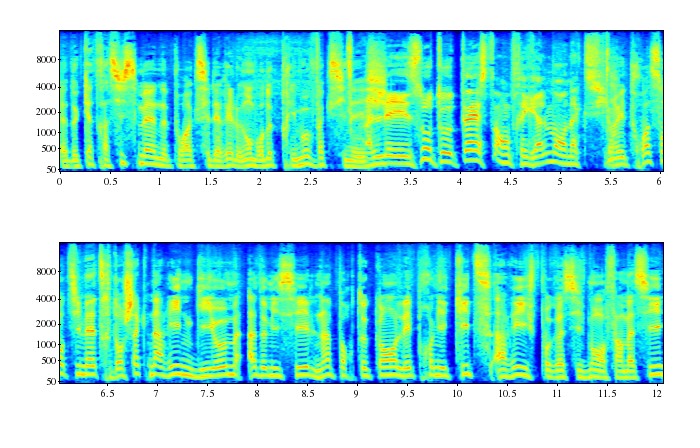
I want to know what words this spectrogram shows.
de 4 à 6 semaines pour accélérer le nombre de primo-vaccinés. Les autotests entrent également en action. Oui, 3 cm dans chaque narine, Guillaume, à domicile, n'importe quand. Les premiers kits arrivent progressivement en pharmacie.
